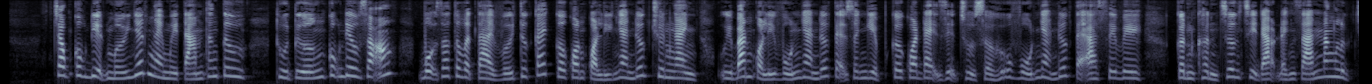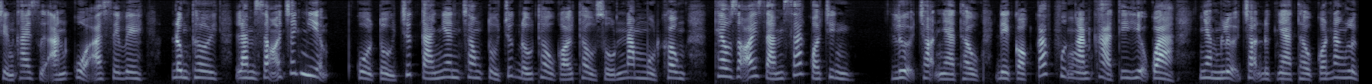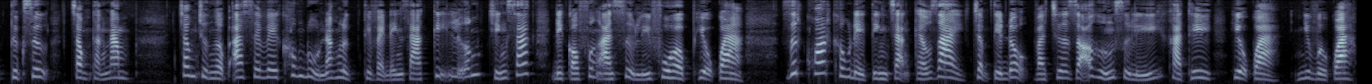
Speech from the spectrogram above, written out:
Trong công điện mới nhất ngày 18 tháng 4, Thủ tướng cũng nêu rõ, Bộ Giao thông Vận tải với tư cách cơ quan quản lý nhà nước chuyên ngành, Ủy ban quản lý vốn nhà nước tại doanh nghiệp, cơ quan đại diện chủ sở hữu vốn nhà nước tại ACV cần khẩn trương chỉ đạo đánh giá năng lực triển khai dự án của ACV, đồng thời làm rõ trách nhiệm của tổ chức cá nhân trong tổ chức đấu thầu gói thầu số 510, theo dõi giám sát quá trình lựa chọn nhà thầu để có các phương án khả thi hiệu quả nhằm lựa chọn được nhà thầu có năng lực thực sự trong tháng 5. Trong trường hợp ACV không đủ năng lực thì phải đánh giá kỹ lưỡng, chính xác để có phương án xử lý phù hợp, hiệu quả, dứt khoát không để tình trạng kéo dài, chậm tiến độ và chưa rõ hướng xử lý khả thi, hiệu quả như vừa qua.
